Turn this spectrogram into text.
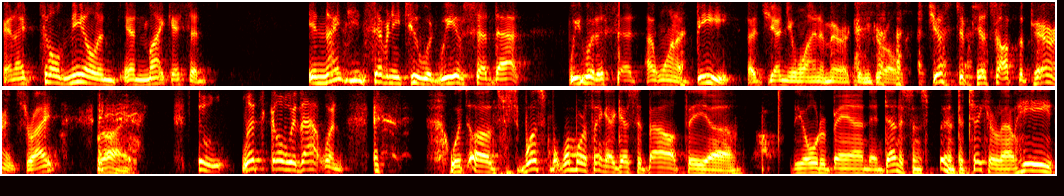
And I told Neal and, and Mike, I said, in 1972, would we have said that? We would have said, I want to be a genuine American girl just to piss off the parents, right? Right. So let's go with that one. What, uh, what's one more thing, I guess, about the uh, the older band and Dennison in particular? Now he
